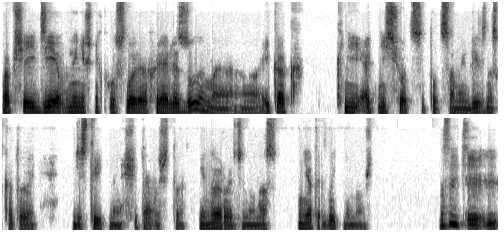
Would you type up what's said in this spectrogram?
Вообще идея в нынешних условиях реализуемая, и как к ней отнесется тот самый бизнес, который действительно считаю, что иной родины у нас нет и быть не может. Вы знаете,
